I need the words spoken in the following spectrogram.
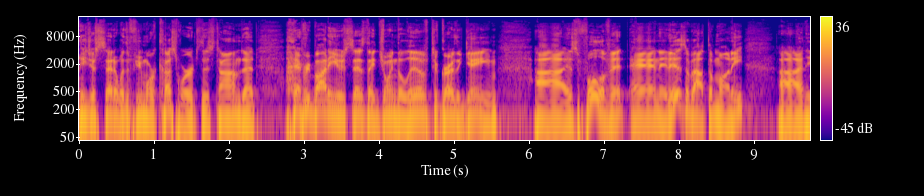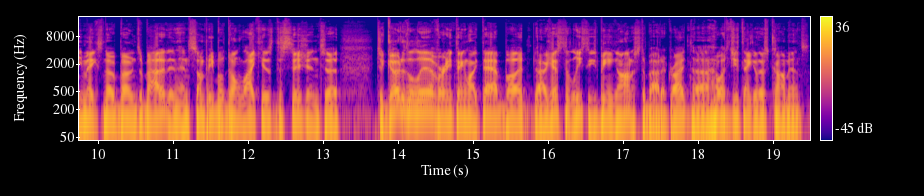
he just said it with a few more cuss words this time that everybody who says they joined the LIV to grow the game uh, is full of it and it is about the money uh, and he makes no bones about it and, and, some people don't like his decision to to go to the LIV or anything like that but i guess at least he's being honest about it right uh, what did you think of those comments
